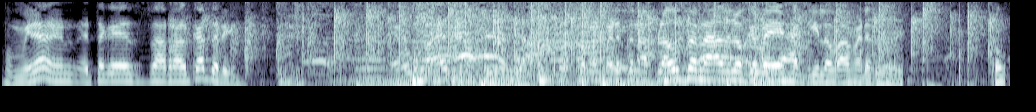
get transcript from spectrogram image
Pues mira, este que se ahorra el catering. Es un maestro. Esto no merece un aplauso, nada de lo que veis aquí lo va a merecer. Pues...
